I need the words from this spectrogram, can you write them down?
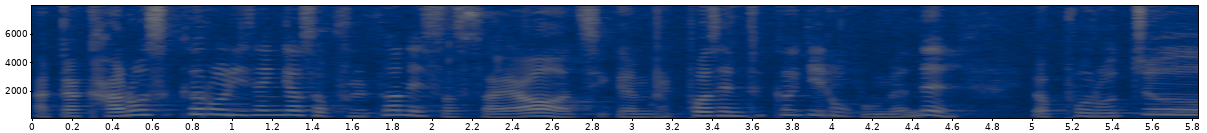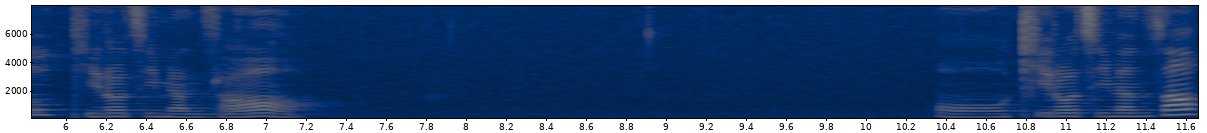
아까 가로 스크롤이 생겨서 불편했었어요. 지금 100% 크기로 보면은 옆으로 쭉 길어지면서 어, 길어지면서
